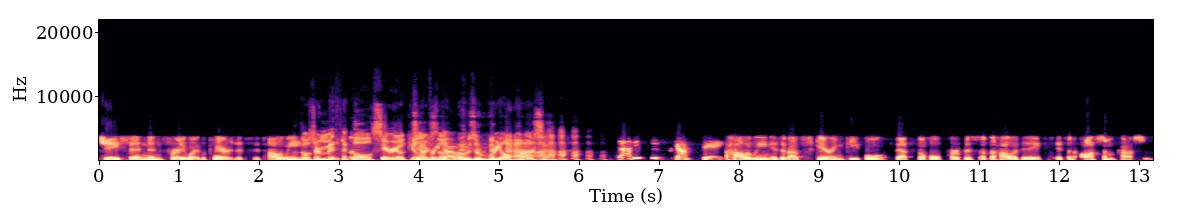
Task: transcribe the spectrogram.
Jason and Freddy. What? Who cares? It's it's Halloween. Those are mythical serial killers. Jeffrey though. Dahmer was a real person. That is disgusting. Halloween is about scaring people. That's the whole purpose of the holiday. It's an awesome costume.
